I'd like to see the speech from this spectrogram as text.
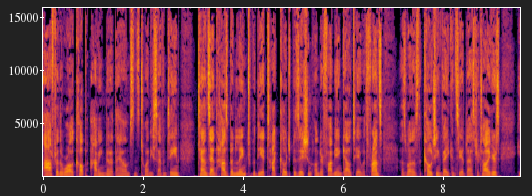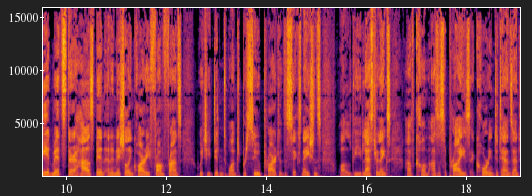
after the World Cup, having been at the helm since 2017. Townsend has been linked with the attack coach position under Fabien Galthié with France, as well as the coaching vacancy at Leicester Tigers. He admits there has been an initial inquiry from France, which he didn't want to pursue prior to the Six Nations, while the Leicester links have come as a surprise, according to Townsend.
